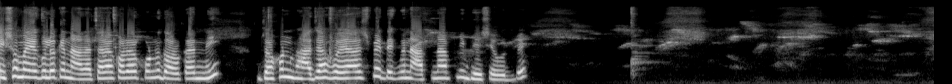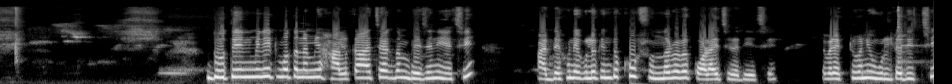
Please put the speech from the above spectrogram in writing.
এই সময় এগুলোকে নাড়াচাড়া করার কোনো দরকার নেই। যখন ভাজা হয়ে আসবে, দেখবেন আপনা আপনি ভেসে উঠবে। দু তিন মিনিট মতন আমি হালকা আছে একদম ভেজে নিয়েছি। আর দেখুন, এগুলো কিন্তু খুব সুন্দরভাবে কড়াই ছেড়ে দিয়েছে। এবার একটুখানি উল্টে দিচ্ছি।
